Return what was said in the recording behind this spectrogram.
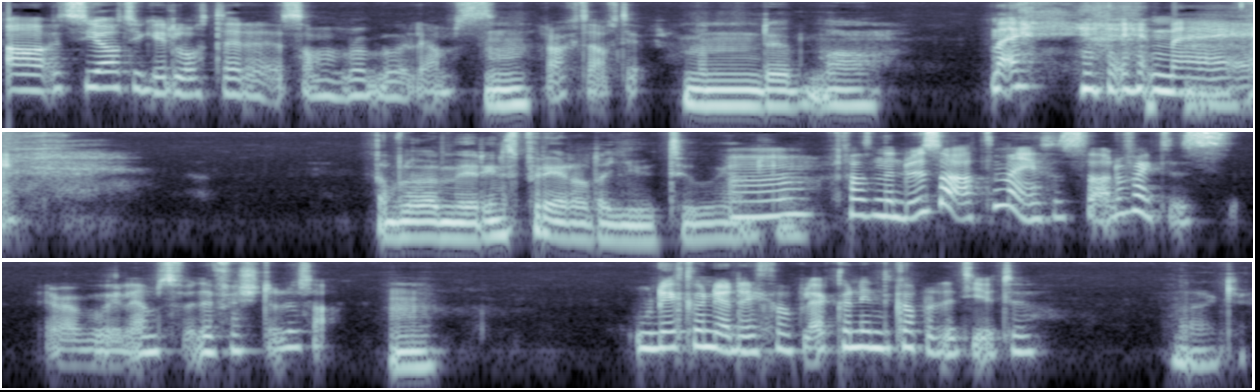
Ja, så jag tycker det låter som Robbie Williams. Mm. Rakt av typ. Men det, ja. Nej, nej. Jag blev mer inspirerad av YouTube egentligen. Mm. Fast när du sa till mig så sa du faktiskt Robbie Williams för det första du sa. Mm. Och det kunde jag direkt koppla. Jag kunde inte koppla det till YouTube. Nej, okej.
